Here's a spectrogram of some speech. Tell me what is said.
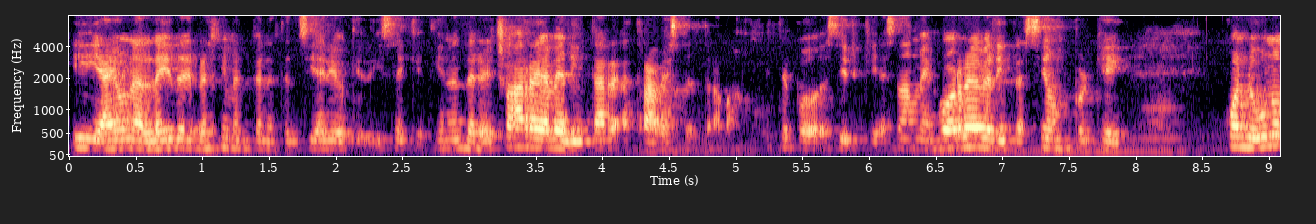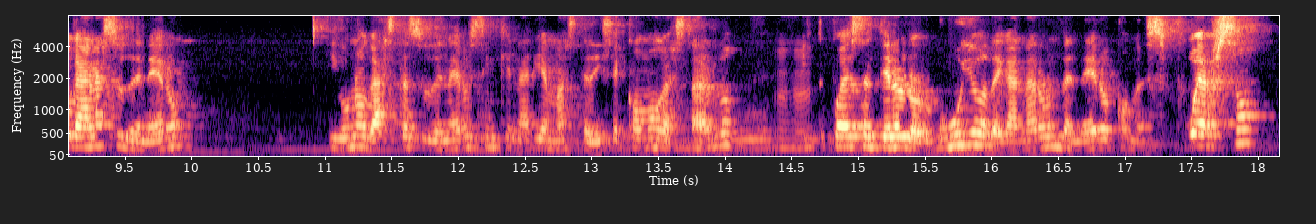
y hay una ley del régimen penitenciario que dice que tienen derecho a rehabilitar a través del trabajo. Y te puedo decir que es la mejor rehabilitación porque cuando uno gana su dinero y uno gasta su dinero sin que nadie más te dice cómo gastarlo, y tú puedes sentir el orgullo de ganar un dinero con esfuerzo,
